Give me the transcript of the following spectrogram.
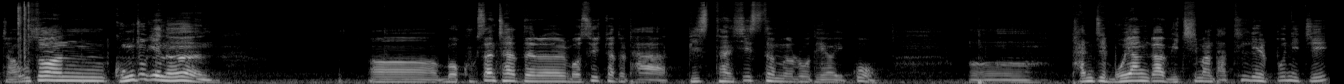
자 우선 공조기는 어, 뭐 국산차들, 뭐 수입차들 다 비슷한 시스템으로 되어 있고, 어, 단지 모양과 위치만 다 틀릴 뿐이지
